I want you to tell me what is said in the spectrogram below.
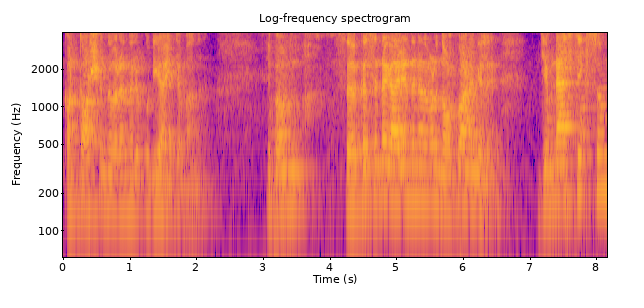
കോൺടോഷൻ എന്ന് പറയുന്നൊരു പുതിയ ഐറ്റമാണ് ഇപ്പം സർക്കസിന്റെ കാര്യം തന്നെ നമ്മൾ നോക്കുവാണെങ്കിൽ ജിംനാസ്റ്റിക്സും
